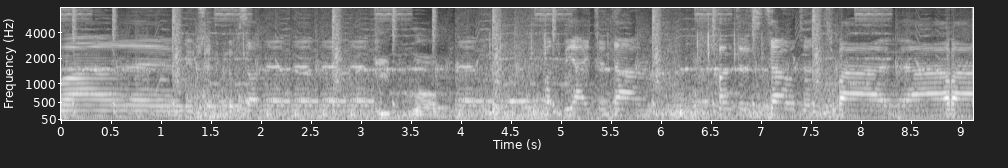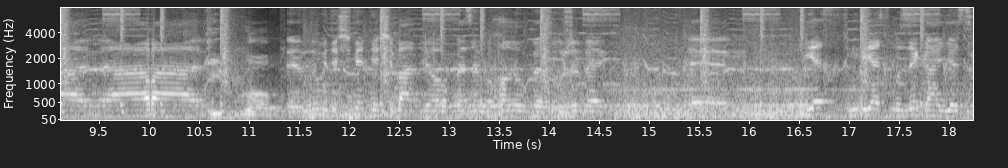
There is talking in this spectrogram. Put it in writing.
Malem i przed Grubsonem. Podbijajcie tam, koncert cały czas trwa. Ba, ja, ba. Ludzie świetnie się bawią, bez alkoholu, bez używek. Jest, jest muzyka, jest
